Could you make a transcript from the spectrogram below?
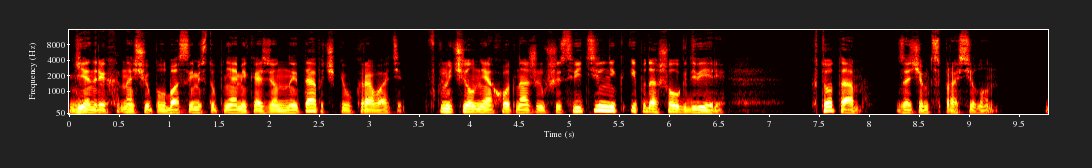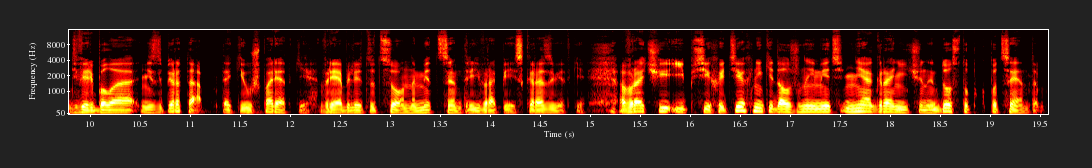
Генрих нащупал босыми ступнями казенные тапочки у кровати, включил неохотно оживший светильник и подошел к двери. «Кто там?» — зачем-то спросил он. Дверь была не заперта, такие уж порядки в реабилитационном медцентре европейской разведки. Врачи и психотехники должны иметь неограниченный доступ к пациентам.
